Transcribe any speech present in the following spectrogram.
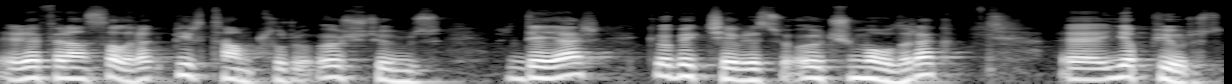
referans alarak bir tam turu ölçtüğümüz değer göbek çevresi ölçümü olarak e, yapıyoruz.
